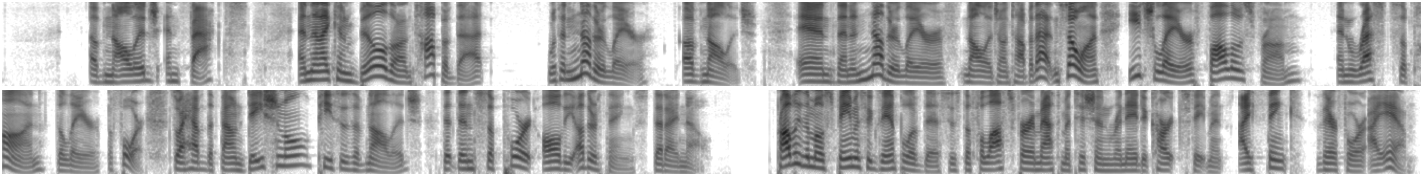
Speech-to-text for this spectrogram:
of knowledge and facts, and then I can build on top of that with another layer of knowledge, and then another layer of knowledge on top of that, and so on. Each layer follows from and rests upon the layer before. So I have the foundational pieces of knowledge that then support all the other things that I know. Probably the most famous example of this is the philosopher and mathematician Rene Descartes' statement, I think, therefore I am,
